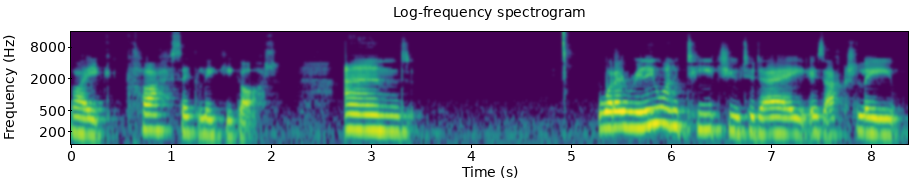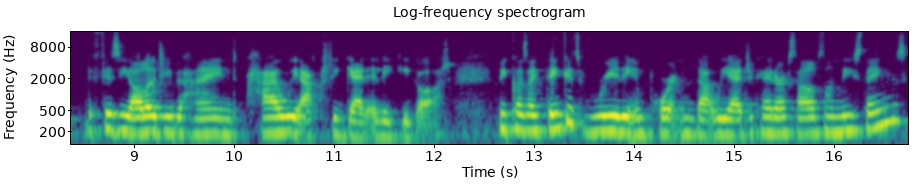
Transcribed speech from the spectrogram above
like classic leaky gut. And what I really want to teach you today is actually the physiology behind how we actually get a leaky gut because I think it's really important that we educate ourselves on these things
